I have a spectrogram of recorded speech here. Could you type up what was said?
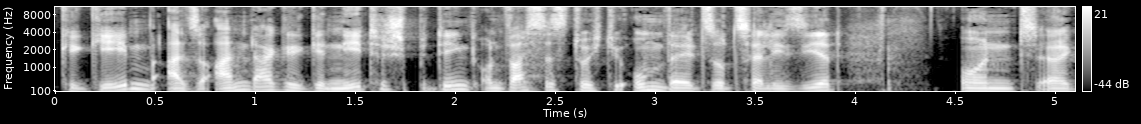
gegeben, also Anlage genetisch bedingt und was ist durch die Umwelt sozialisiert und äh,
